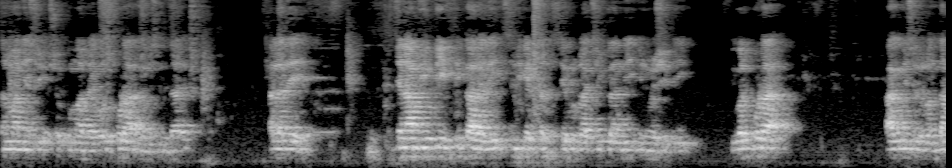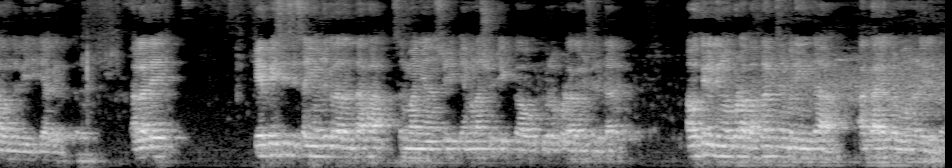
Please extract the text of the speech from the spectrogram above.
ಸನ್ಮಾನ್ಯ ಶ್ರೀ ಅಶೋಕ್ ಕುಮಾರ್ ರೈ ಅವರು ಕೂಡ ಆಗಮಿಸಿದ್ದಾರೆ. ಅಲ್ಲದೆ ಯುಪಿ ಇಫ್ತಿಕಾರ್ ಅಲಿ ಸಿಂಡಿಕೇಟ್ ಸದಸ್ಯರು ರಾಜೀವ್ ಗಾಂಧಿ ಯೂನಿವರ್ಸಿಟಿ ಇವರು ಕೂಡ ಆಗಮಿಸಿರುವಂತಹ ಒಂದು ವೇದಿಕೆಯಾಗಿರುತ್ತದೆ ಅಲ್ಲದೆ ಕೆಪಿಸಿಸಿ ಸಂಯೋಜಕರಾದಂತಹ ಸನ್ಮಾನ್ಯ ಶ್ರೀ ಯಮನಾ ಶೆಟ್ಟಿ ಇವರು ಕೂಡ ಆಗಮಿಸಲಿದ್ದಾರೆ. ಅವತ್ತಿನ ದಿನ ಕೂಡ ಬಹಳ ವಿಜೃಂಭಣೆಯಿಂದ ಆ ಕಾರ್ಯಕ್ರಮವು ನಡೆಯಲಿದೆ.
